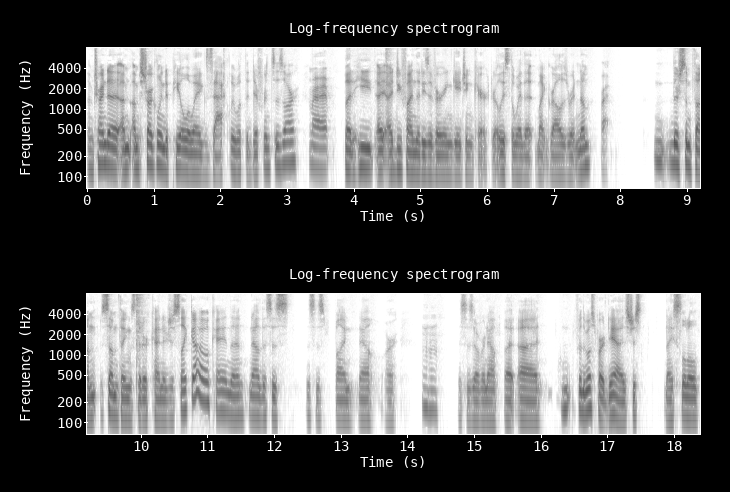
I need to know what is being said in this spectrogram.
I'm trying to I'm I'm struggling to peel away exactly what the differences are, Right. but he I, I do find that he's a very engaging character, at least the way that Mike Grell has written him. Right. There's some thum- some things that are kind of just like, oh, okay, and then now this is this is fine now, or Mhm. this is over now. But uh, for the most part, yeah, it's just nice little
